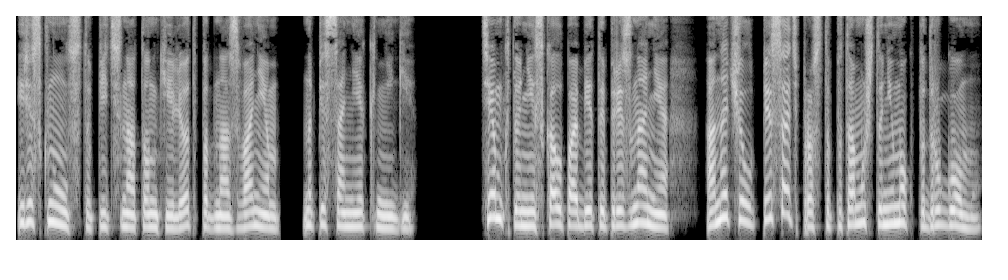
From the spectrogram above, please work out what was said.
и рискнул ступить на тонкий лед под названием «Написание книги». Тем, кто не искал победы и признания, а начал писать просто потому, что не мог по-другому.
